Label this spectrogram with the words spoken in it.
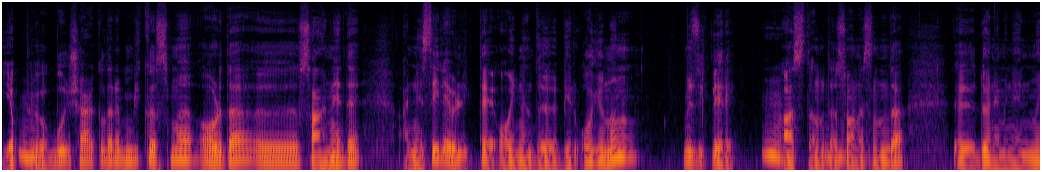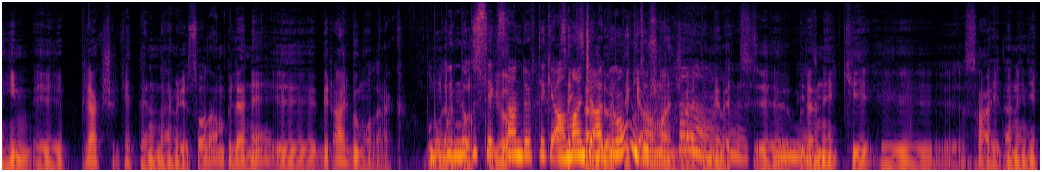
yapıyor. Hı. Bu şarkıların bir kısmı orada e, sahnede annesiyle birlikte oynadığı bir oyunun müzikleri Hı. aslında. Hı. Sonrasında e, dönemin en mühim e, plak şirketlerinden birisi olan Plane e, bir albüm olarak bunları Bu 1984'teki Almanca albüm o mudur? Almanca ha, albüm evet. evet e, Plane ki e, sahiden hani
